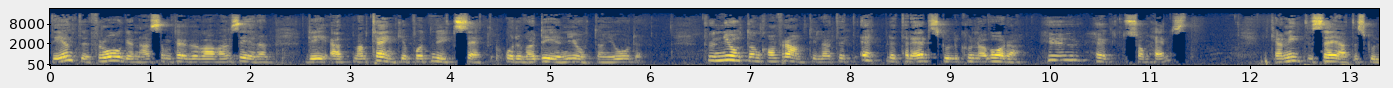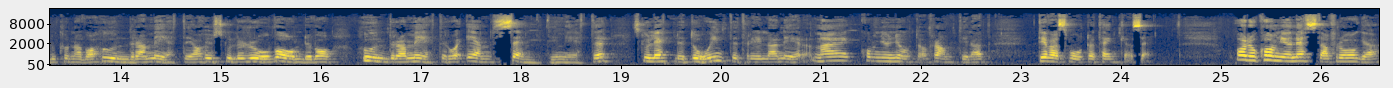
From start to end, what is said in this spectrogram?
Det är inte frågorna som behöver vara avancerade, det är att man tänker på ett nytt sätt och det var det Newton gjorde. För Newton kom fram till att ett äppleträd skulle kunna vara hur högt som helst. Vi kan inte säga att det skulle kunna vara 100 meter. Ja, hur skulle det då vara om det var 100 meter och en centimeter? Skulle äpplet då inte trilla ner? Nej, kom ju Newton fram till att det var svårt att tänka sig. Och då kom ju nästa fråga.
